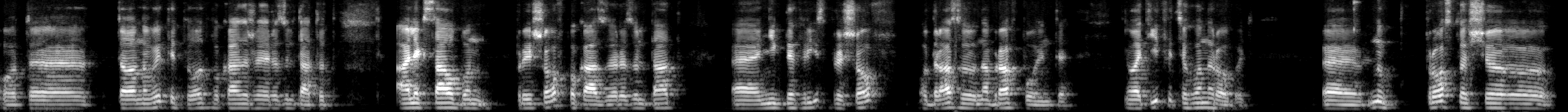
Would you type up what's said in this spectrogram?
От е, талановитий пілот показує результат. От Алекс Албон прийшов, показує результат. Е, Нік Дефріс прийшов, одразу набрав поінти. Латіфі цього не робить. Е, ну, просто що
